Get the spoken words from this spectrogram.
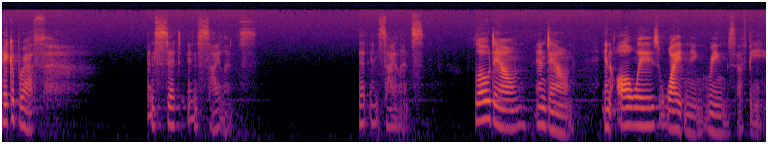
Take a breath and sit in silence. Sit in silence. Flow down and down in always widening rings of being.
